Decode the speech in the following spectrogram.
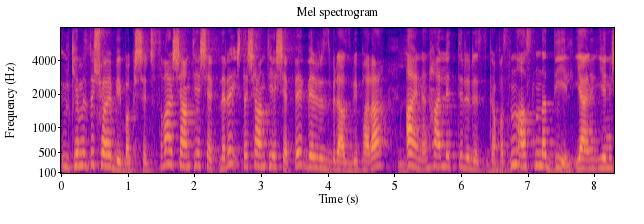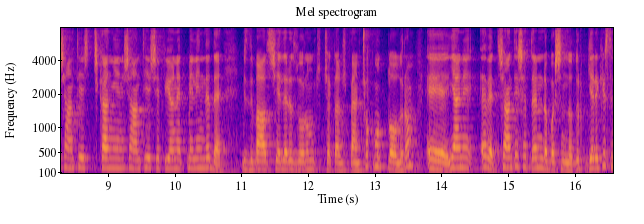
ülkemizde şöyle bir bakış açısı var. Şantiye şeflere işte şantiye şefi veririz biraz bir para. Aynen hallettiririz kafasının aslında değil. Yani yeni şantiye çıkan yeni şantiye şefi yönetmeliğinde de bizi bazı şeylere zorunlu tutacaklarmış. Ben çok mutlu olurum. Ee, yani evet şantiye şeflerinin de başında durup gerekirse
